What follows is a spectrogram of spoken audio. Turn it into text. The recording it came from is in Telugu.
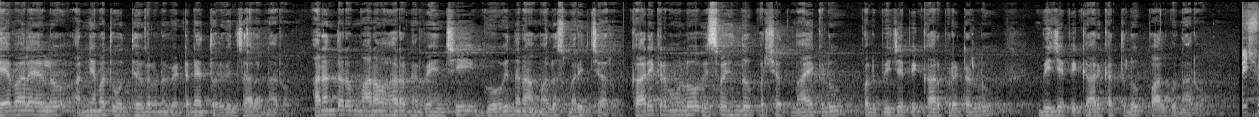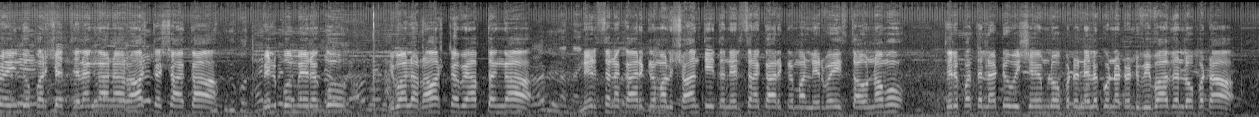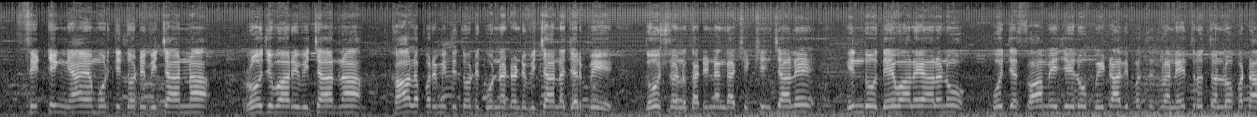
దేవాలయాల్లో అన్యమత ఉద్యోగులను వెంటనే తొలగించాలన్నారు. అనంతరం మానవహారం నిర్వహించి గోవిందనామాలు స్మరించారు. కార్యక్రమంలో విశ్వ హిందూ పరిషత్ నాయకులు పలు బీజేపీ కార్పొరేటర్లు బీజేపీ కార్యకర్తలు పాల్గొన్నారు. విశ్వ హిందూ పరిషత్ తెలంగాణ రాష్ట్ర శాఖ పిలుపు మేరకు ఇవాళ రాష్ట్ర వ్యాప్తంగా నిరసన కార్యక్రమాలు శాంతియుత నిరసన కార్యక్రమాలు నిర్వహిస్తూ ఉన్నాము. తిరుపతి లడ్డు విషయం లోపల నెలకొన్నటువంటి వివాదం లోపల సిట్టింగ్ న్యాయమూర్తితోటి విచారణ రోజువారీ విచారణ కాల పరిమితితోటి కూడినటువంటి విచారణ జరిపి దోషులను కఠినంగా శిక్షించాలి. హిందూ దేవాలయాలను పూజ్య స్వామీజీలు పీఠాధిపతుల నేతృత్వం లోపల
